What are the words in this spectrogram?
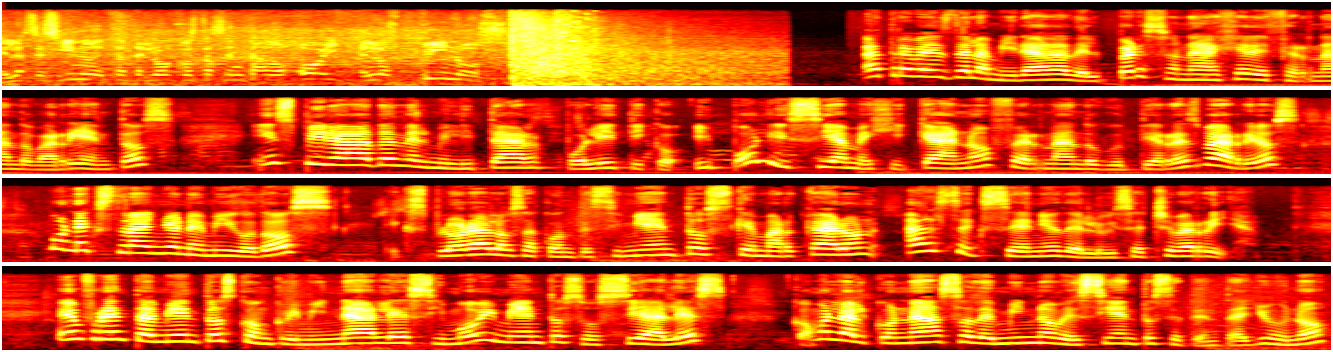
El asesino de Tlatelolco está sentado hoy en Los Pinos. A través de la mirada del personaje de Fernando Barrientos, inspirado en el militar, político y policía mexicano Fernando Gutiérrez Barrios, Un extraño enemigo 2 explora los acontecimientos que marcaron al sexenio de Luis Echeverría. Enfrentamientos con criminales y movimientos sociales como el Halconazo de 1971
